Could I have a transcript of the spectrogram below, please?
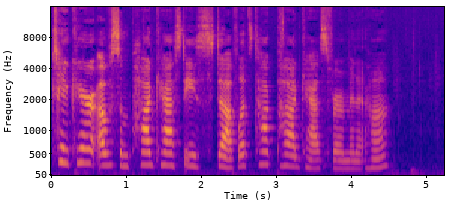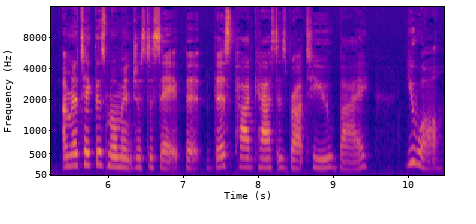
take care of some podcasty stuff. Let's talk podcasts for a minute, huh? I'm going to take this moment just to say that this podcast is brought to you by you all,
